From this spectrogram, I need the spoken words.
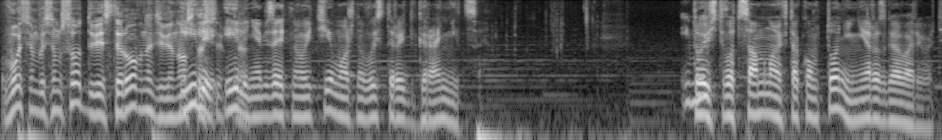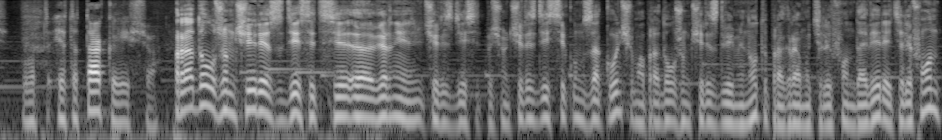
8 800 200 ровно 97. Или, или не обязательно уйти, можно выстроить границы. И То мы... есть вот со мной в таком тоне не разговаривать. Вот это так и все. Продолжим через 10, э, вернее, через 10, почему? Через 10 секунд закончим, а продолжим через 2 минуты программу «Телефон доверия». Телефон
